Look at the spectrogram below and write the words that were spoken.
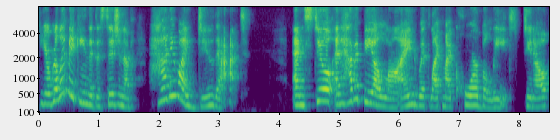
you're really making the decision of how do I do that? and still and have it be aligned with like my core beliefs you know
